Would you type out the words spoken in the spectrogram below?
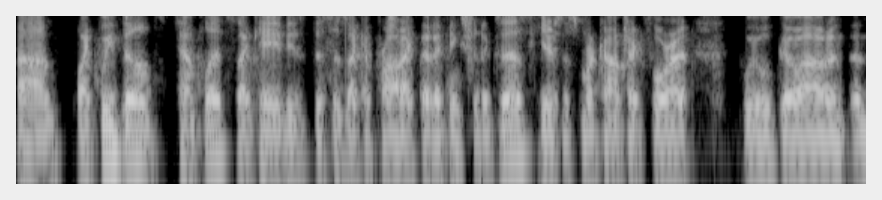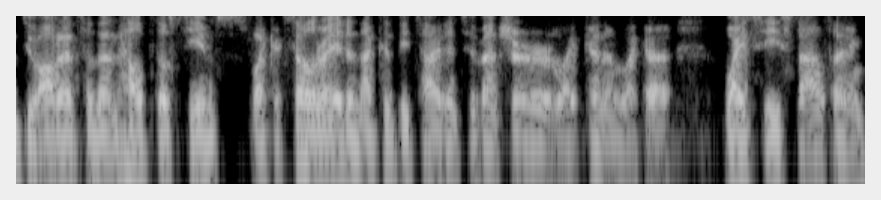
um, like we build templates like hey these this is like a product that i think should exist here's a smart contract for it we will go out and, and, do audits and then help those teams like accelerate and that could be tied into venture like kind of like a yc style thing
